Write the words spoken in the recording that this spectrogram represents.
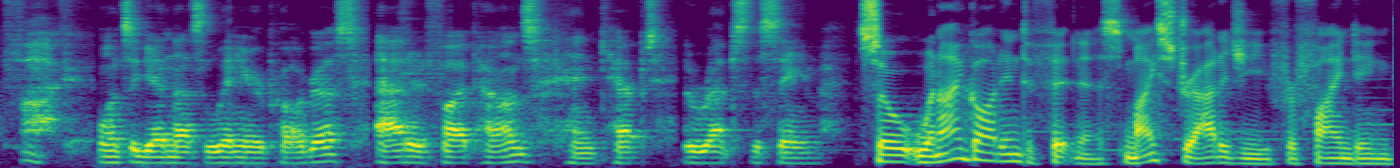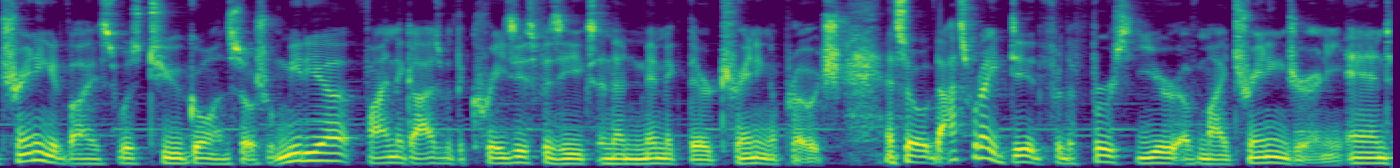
fuck. Once again, that's linear progress. Added five pounds and kept the reps the same. So when I got into fitness, my strategy for finding training advice was to go on social media, find the guys with the craziest physiques and then mimic their training approach. And so that's what I did for the first year of my training journey. And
